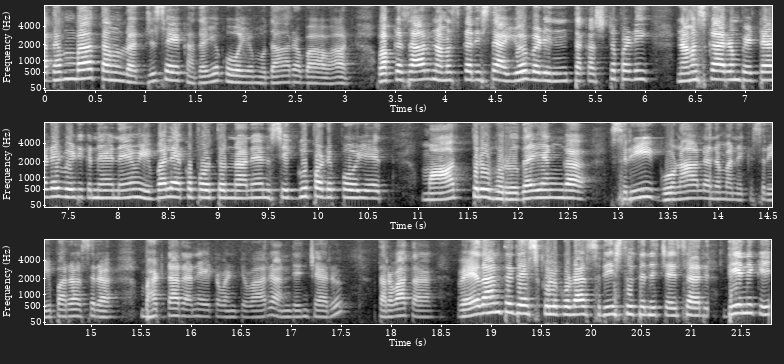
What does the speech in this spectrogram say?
అధంబా తను లజ్జసే కదయ కోయముదార భావాన్. ఒక్కసారి నమస్కరిస్తే అయ్యో వీడు ఇంత కష్టపడి నమస్కారం పెట్టాడే వీడికి నేనేం ఇవ్వలేకపోతున్నా నేను సిగ్గుపడిపోయే మాతృ హృదయంగా శ్రీ గుణాలను మనకి శ్రీపరాశర భట్టార్ అనేటువంటి వారు అందించారు. తర్వాత వేదాంత దేశకులు కూడా శ్రీస్థుతిని చేశారు. దీనికి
